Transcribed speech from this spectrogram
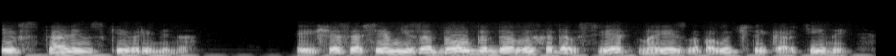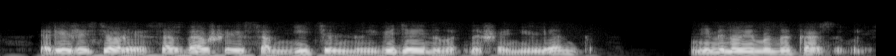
И в сталинские времена и еще совсем незадолго до выхода в свет моей злополучной картины режиссеры, создавшие сомнительную в идейном отношении ленту, неминуемо наказывались.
